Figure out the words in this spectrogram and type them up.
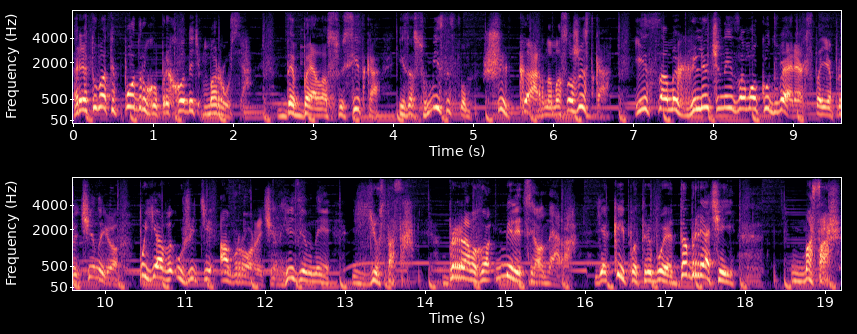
Рятувати подругу приходить Маруся, дебела сусідка і за сумісництвом шикарна масажистка. І саме глючений замок у дверях стає причиною появи у житті Аврори Чингізівни Юстаса, бравого міліціонера, який потребує добрячий масаж.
